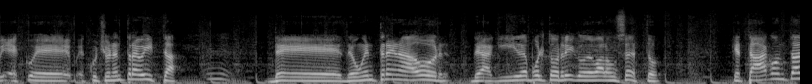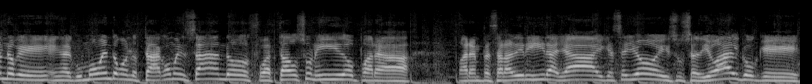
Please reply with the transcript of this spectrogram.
eh, escuché una entrevista de, de un entrenador de aquí de Puerto Rico de baloncesto que estaba contando que en algún momento cuando estaba comenzando fue a Estados Unidos para, para empezar a dirigir allá y qué sé yo, y sucedió algo que,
